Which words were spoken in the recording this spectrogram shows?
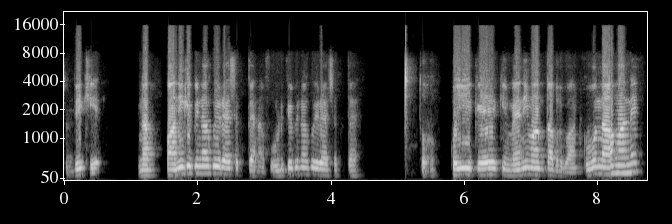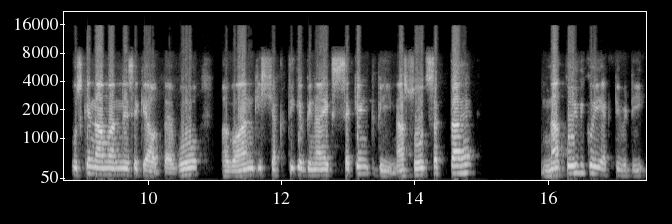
तो देखिए, ना पानी के बिना कोई रह सकता है, ना फ़ूड के बिना कोई रह सकता है। तो कोई कहे कि मैं नहीं मानता भगवान को, वो ना माने, उसके ना मानने से क्या होता है? वो भगवान की शक्ति के बिना एक सेकंड भी ना सोच सकता है, ना कोई भी कोई एक्टिविटी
